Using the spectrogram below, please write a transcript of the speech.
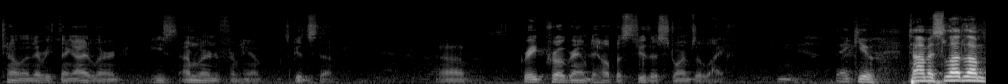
telling everything I learned. He's, I'm learning from him. It's good stuff. Uh, great program to help us through the storms of life. Thank you, Thomas Ludlam.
